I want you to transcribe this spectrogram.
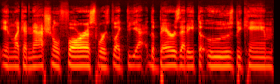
in like a national forest where like the the bears that ate the ooze became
